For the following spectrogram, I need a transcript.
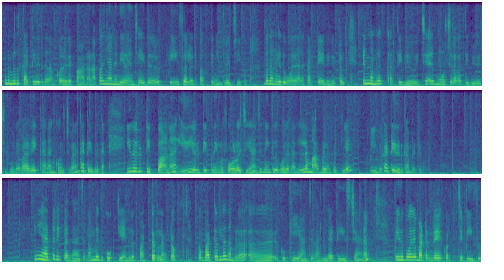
അപ്പോൾ നമ്മളിത് കട്ട് ചെയ്തെടുക്കാൻ നമുക്ക് വളരെ പാടാണ്. അപ്പോൾ ഞാൻ എന്ത് ചെയ്യണമെന്ന് വെച്ചാൽ ഇത് ഫ്രീസറിൽ ഒരു പത്ത് മിനിറ്റ് വെച്ചേക്കും. അപ്പോൾ നമ്മൾ ഇതുപോലെ നല്ല കട്ട് ചെയ്ത് കിട്ടും. പിന്നെ നമ്മൾ കത്തി ഉപയോഗിച്ച് ഒരു മൂർച്ചുള്ള കത്തി ഉപയോഗിച്ച് ഇതുപോലെ വളരെ കനം കുറച്ച് വേണം കട്ട് ചെയ്തെടുക്കാൻ. ഇതൊരു ടിപ്പാണ് ഈ ഒരു ടിപ്പ് നിങ്ങൾ ഫോളോ വെച്ചാൽ നിങ്ങൾക്ക് ഇതുപോലെ നല്ല മാർബിൾ എഫക്റ്റിൽ ബീഫ് കട്ട് ചെയ്തെടുക്കാൻ പറ്റും. ഇനി അടുത്ത ടിപ്പ് എന്താണെന്ന് വെച്ചാൽ നമ്മളിത് കുക്ക് ചെയ്യേണ്ടത് ബട്ടറിലാട്ടോ അപ്പോൾ ബട്ടറിൽ നമ്മൾ കുക്ക് ചെയ്യാന്ന് വെച്ചാൽ നല്ല ടേസ്റ്റാണ് അപ്പോൾ ഇതുപോലെ ബട്ടറിന്റെ കുറച്ച് പീസ്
